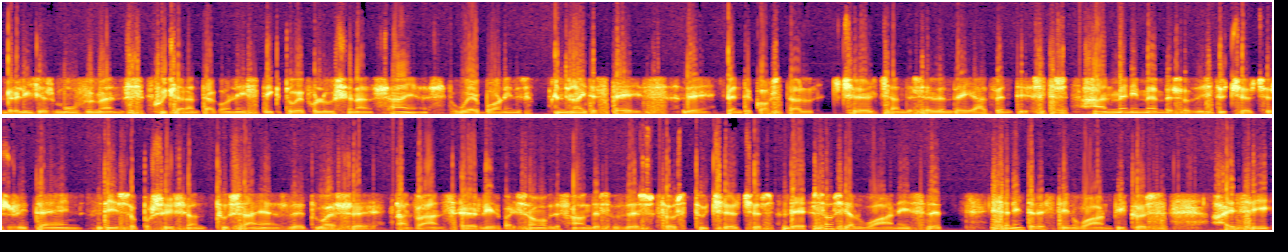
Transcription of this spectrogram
religious movements which are antagonistic to evolution and science were born in the United States, the Pentecostal Church and the Seventh-day Adventists. And many members of these two churches retain this opposition to science that was uh, advanced earlier by some of the founders of this, those two churches. The social one is that it's an interesting one because I see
